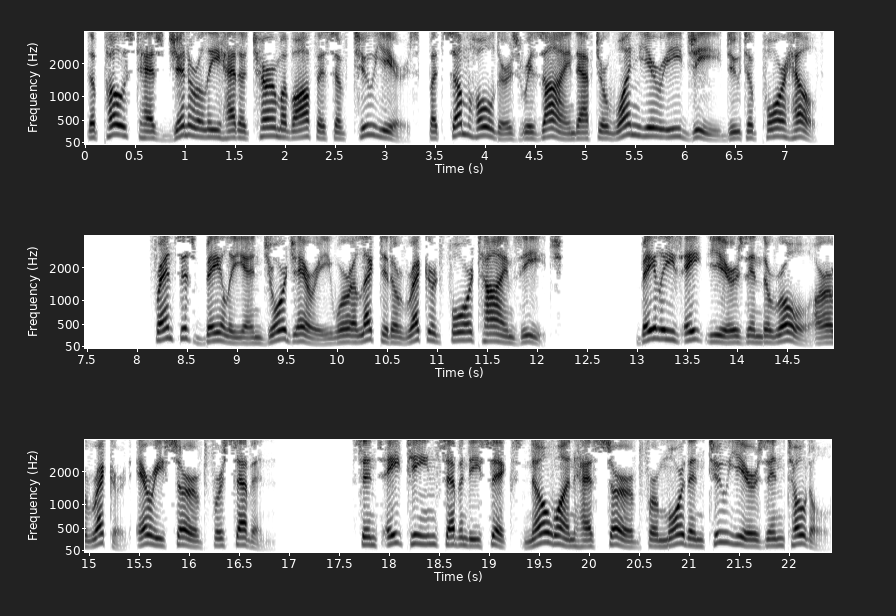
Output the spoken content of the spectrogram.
The post has generally had a term of office of two years, but some holders resigned after one year e.g. due to poor health. Francis Baily and George Airy were elected a record four times each. Baily's eight years in the role are a record Airy served for seven. Since 1876 no one has served for more than two years in total.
